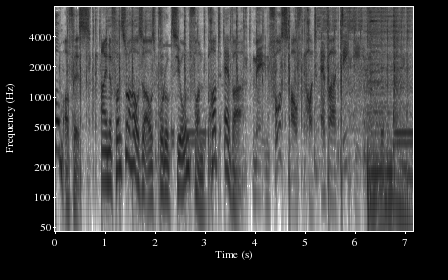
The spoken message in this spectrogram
Homeoffice. Eine von zu Hause aus Produktion von Pod Ever. Mehr Infos auf podever.de.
